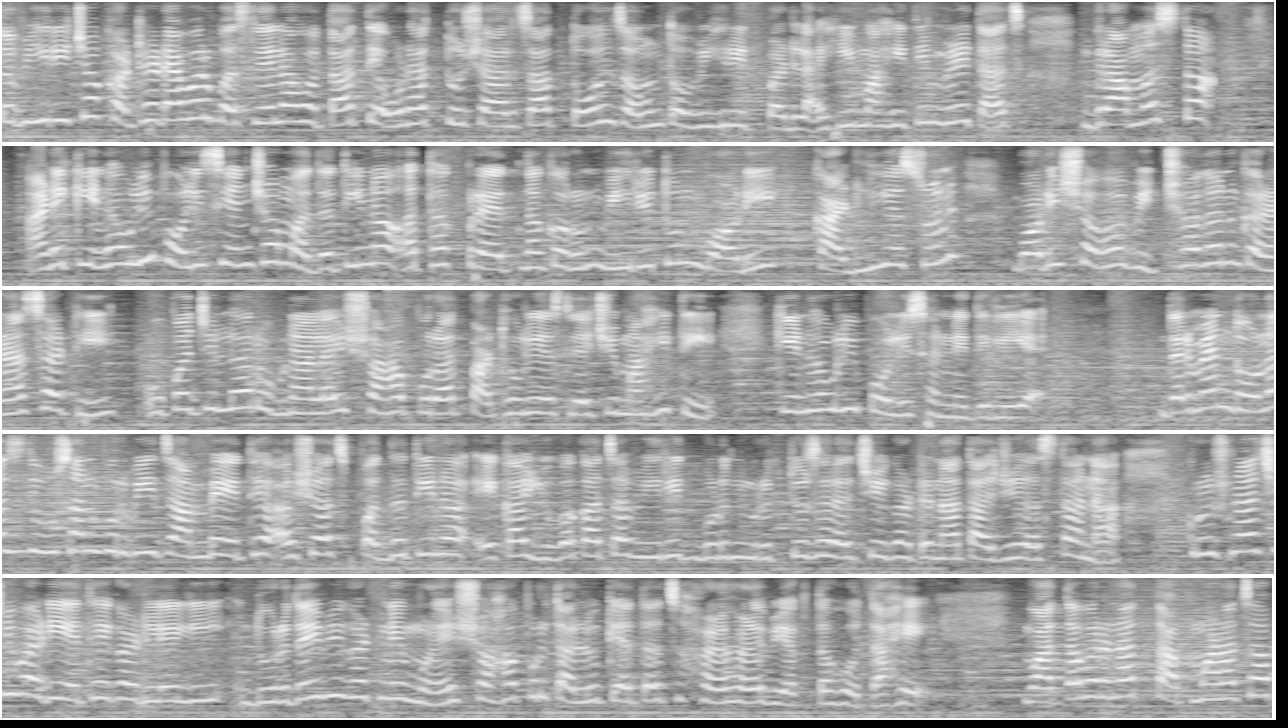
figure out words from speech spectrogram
तो विहिरीच्या कठड्यावर बसलेला होता तेवढ्यात तुषारचा तोल जाऊन तो विहिरीत पडला. ही माहिती मिळताच ग्रामस्थ आणि किन्हवली पोलीस यांच्या मदतीनं अथक प्रयत्न करून विहिरीतून बॉडी काढली असून बॉडी शव विच्छेदन करण्यासाठी उपजिल्हा रुग्णालय शहापुरात पाठवली असल्याची माहिती किन्हवली पोलिसांनी दिली आहे. दरम्यान दोनच दिवसांपूर्वी जांबे येथे अशाच पद्धतीनं एका युवकाचा विहिरीत बुडून मृत्यू झाल्याची घटना ताजी असताना कृष्णाची वाडी येथे घडलेली दुर्दैवी घटनेमुळे शहापूर तालुक्यातच हळहळ व्यक्त होत आहे. वातावरणात तापमानाचा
